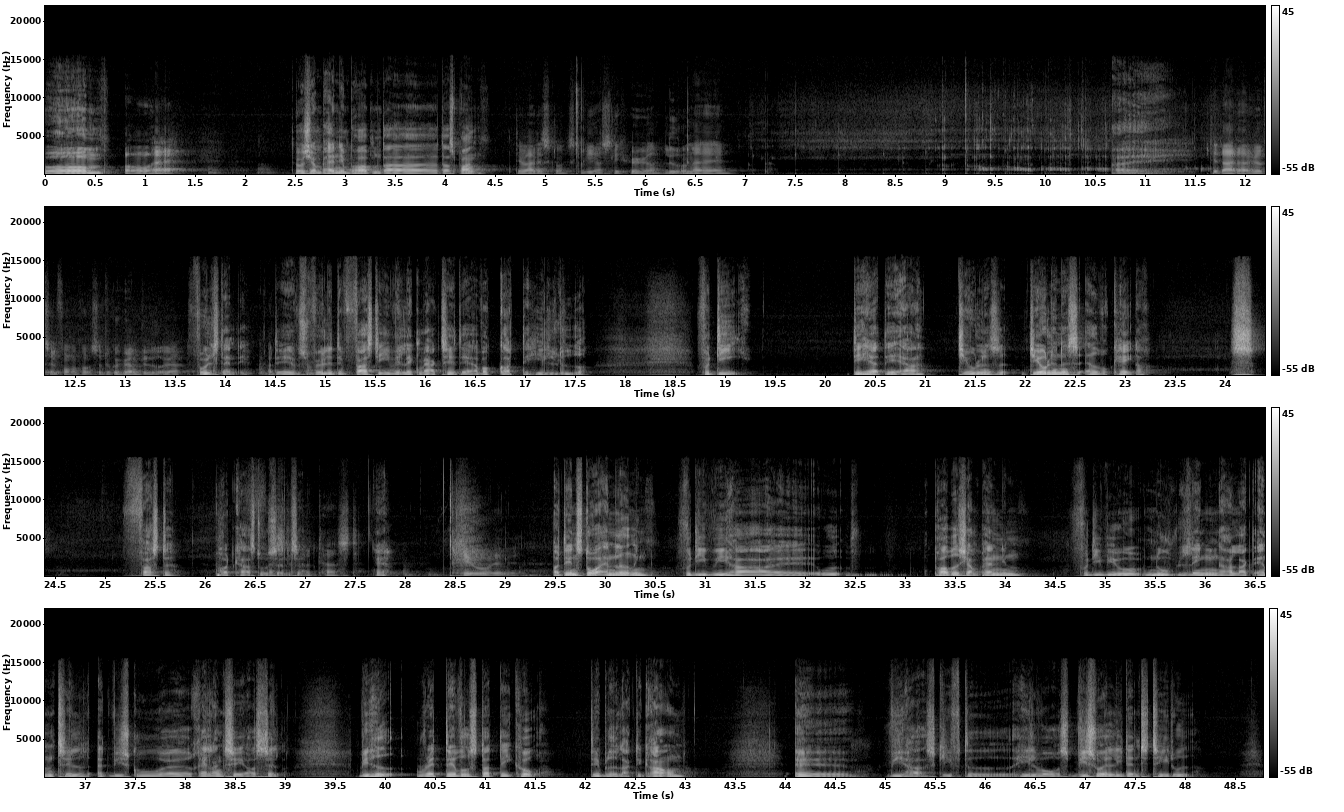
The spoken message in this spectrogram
Bum. Oha, Det var champagnepoppen, der, der sprang. det var det sgu. Skal vi også lige høre lyden af... Ej. Det er dig, der har høretelefoner på, så du kan høre, om det lyder godt. Fuldstændig. Og det er selvfølgelig det første, I vil lægge mærke til, det er, hvor godt det hele lyder. Fordi det her, det er djævlenes, djævlenes advokaters første podcastudsendelse. Podcast. Ja. Det er jo... Øh, Og det er en stor anledning, fordi vi har øh, poppet champagne, fordi vi jo nu længe har lagt an til, at vi skulle øh, relancere os selv. Vi hed reddevils.dk. Det er blevet lagt i graven. Øh, vi har skiftet hele vores visuelle identitet ud.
